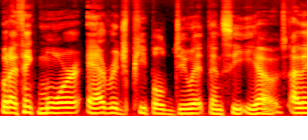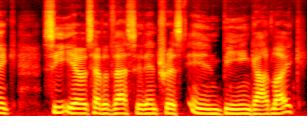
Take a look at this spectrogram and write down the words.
but I think more average people do it than CEOs. I think CEOs have a vested interest in being godlike,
